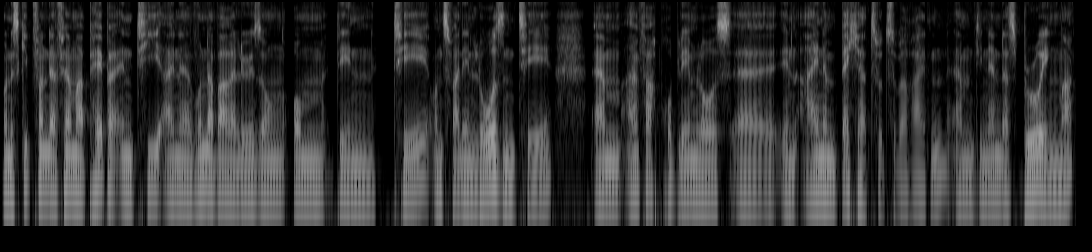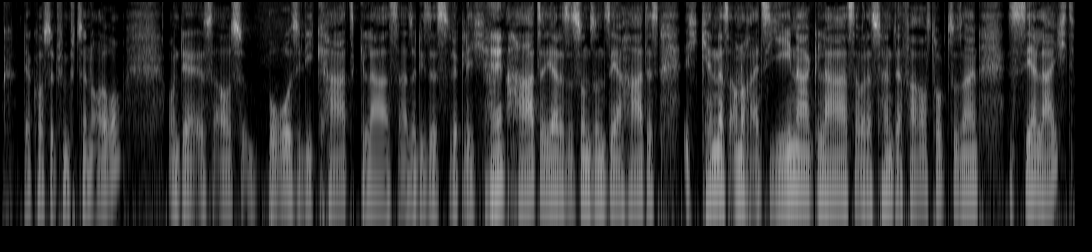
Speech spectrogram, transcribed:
Und es gibt von der Firma Paper Tea eine wunderbare Lösung, um den Tee, und zwar den losen Tee, ähm, einfach problemlos äh, in einem Becher zuzubereiten. Ähm, die nennen das Brewing Mug, der kostet 15 Euro und der ist aus Borosilikatglas, also dieses wirklich Hä? harte, ja, das ist so ein, so ein sehr hartes, ich kenne das auch noch als Jena-Glas, aber das scheint der Fachausdruck zu sein, ist sehr leicht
